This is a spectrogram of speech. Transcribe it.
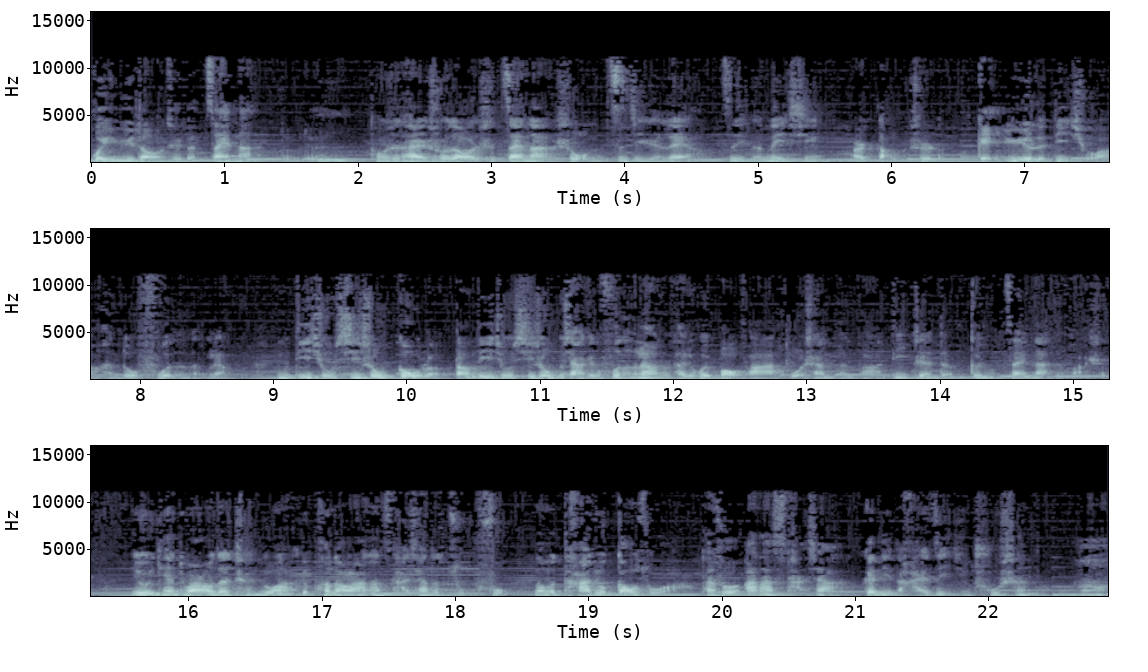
会遇到这个灾难，对不对？嗯。同时，他也说到的是灾难是我们自己人类啊自己的内心而导致的，给予了地球啊很多负的能量。那么地球吸收够了，当地球吸收不下这个负能量的时候，它就会爆发火山喷发、地震等各种灾难的发生。有一天，突然我在城中啊，就碰到了阿纳斯塔夏的祖父。那么他就告诉我啊，他说阿纳斯塔夏跟你的孩子已经出生了。哦，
